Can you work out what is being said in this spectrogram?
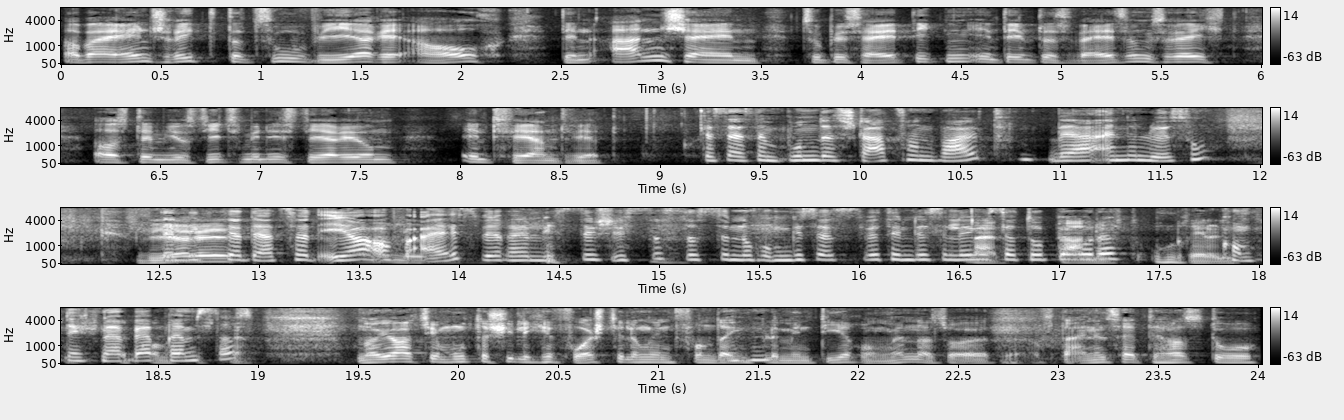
Aber ein Schritt dazu wäre auch, den Anschein zu beseitigen, indem das Weisungsrecht aus dem Justizministerium entfernt wird. Das heißt, ein Bundesstaatsanwalt wäre eine Lösung? Der liegt ja derzeit eher auf Eis. Wie realistisch ist das, dass der noch umgesetzt wird in dieser Legislaturperiode? Unrealistisch. Kommt nicht mehr. Wer bremst das? Naja, Sie haben unterschiedliche Vorstellungen von der mhm. Implementierung. Also auf der einen Seite hast du,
